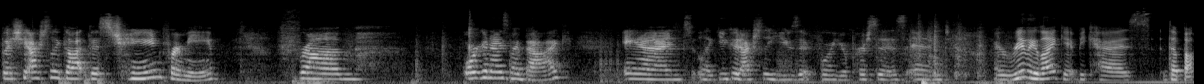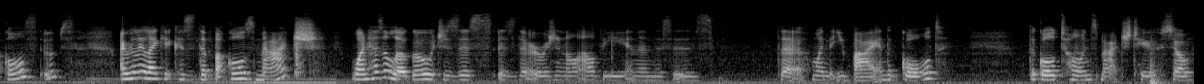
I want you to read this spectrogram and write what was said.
But she actually got this chain for me from Organize My Bag and like you could actually use it for your purses and I really like it because the buckles, oops, I really like it because the buckles match. One has a logo, which is this is the original LV, and then this is the one that you buy, and the gold, the gold tones match too. So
